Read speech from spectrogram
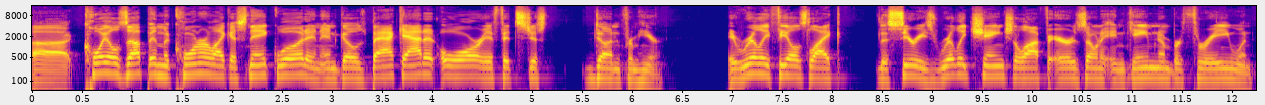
uh, coils up in the corner like a snake would and, and goes back at it, or if it's just done from here. It really feels like the series really changed a lot for Arizona in game number three when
